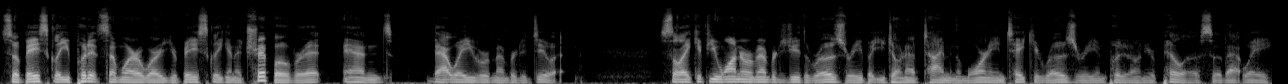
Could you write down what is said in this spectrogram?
So basically, you put it somewhere where you're basically going to trip over it, and that way you remember to do it. So, like, if you want to remember to do the rosary, but you don't have time in the morning, take your rosary and put it on your pillow. So that way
